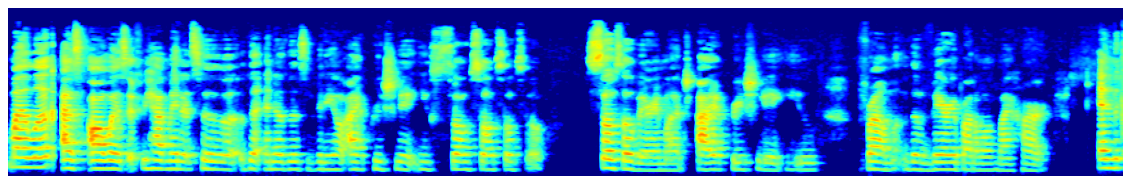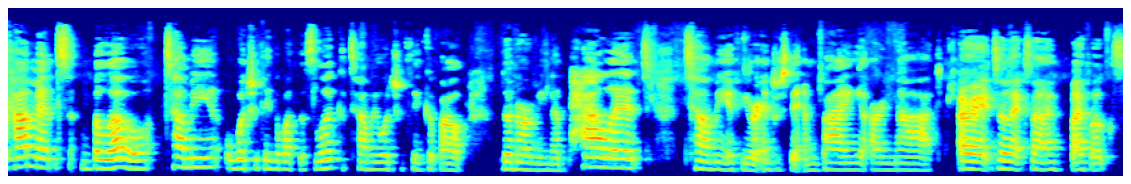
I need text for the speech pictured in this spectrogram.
my look. As always, if you have made it to the end of this video, I appreciate you so, so, so, so, so, so very much. I appreciate you from the very bottom of my heart. In the comments below, tell me what you think about this look. Tell me what you think about the Norvina palette. Tell me if you're interested in buying it or not. All right, till next time. Bye, folks.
